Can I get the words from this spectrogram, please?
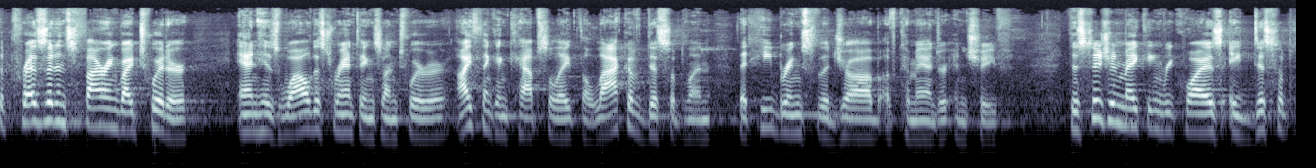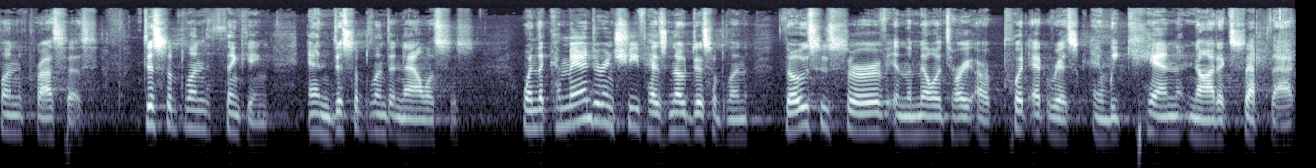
the president's firing by Twitter and his wildest rantings on Twitter, I think, encapsulate the lack of discipline that he brings to the job of commander in chief. Decision making requires a disciplined process, disciplined thinking, and disciplined analysis. When the commander in chief has no discipline, those who serve in the military are put at risk, and we cannot accept that.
